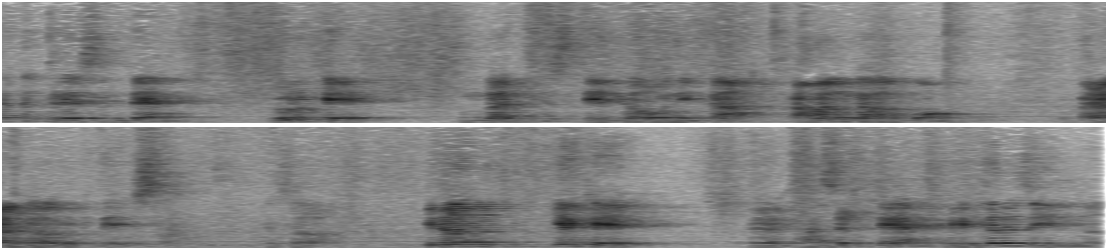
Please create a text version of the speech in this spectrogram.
같은 클래스인데 이렇게 중간 테스트 데이터가 오니까 까만 거하고 빨간 거하고 이렇게 돼 있어. 그래서 이런 이렇게 예, 봤을 때 이렇게 떨어져 있는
